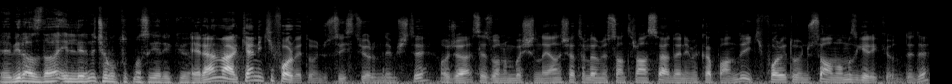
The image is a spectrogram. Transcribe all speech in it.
e, biraz daha ellerini çabuk tutması gerekiyor. Eren varken iki forvet oyuncusu istiyorum demişti. Hoca sezonun başında yanlış hatırlamıyorsam transfer dönemi kapandı. İki forvet oyuncusu almamız gerekiyordu dedi.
